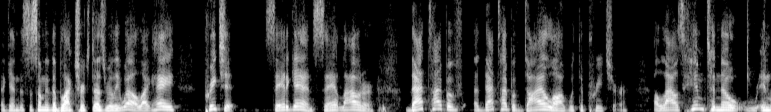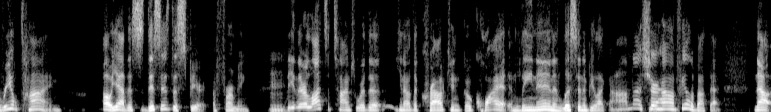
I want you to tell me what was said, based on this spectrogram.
again, this is something the Black church does really well. Like, hey, preach it, say it again, say it louder. That type of uh, that type of dialogue with the preacher allows him to know in real time oh yeah this this is the spirit affirming mm. there are lots of times where the you know the crowd can go quiet and lean in and listen and be like i'm not sure how i'm feeling about that now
